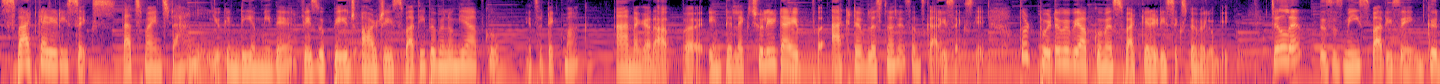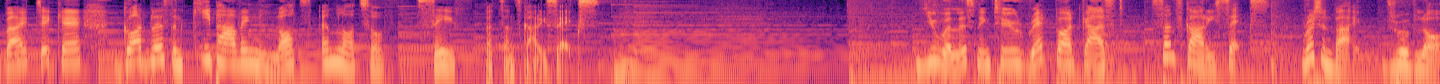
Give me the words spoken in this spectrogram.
swatcat86 that's my insta handle. You can dm me there. Facebook page rj swati पे मिलूँगी आपको it's a tick mark and अगर आप इंटेलेक्चुअली टाइप एक्टिव लिसनर है संस्कारी सेक्स के तो ट्विटर पे भी आपको मैं स्वैट के सिक्स पे मिलूँगी। Till then this is me Swati Singh goodbye take care God bless and keep having lots and lots of safe but संस्कारी sex You were listening to Red Podcast Sanskari Sex, written by Dhruv Law,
